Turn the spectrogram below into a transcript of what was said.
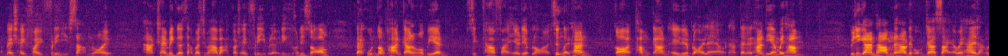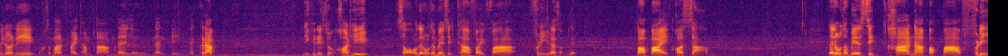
ครับ ได้ใช้ไฟฟรี 300 หากใช้ไม่เกิน 315 บาท ก็ใช้ฟรีไปเลย นี่คือข้อที่ 2 แต่คุณต้องผ่านการลงทะเบียนสิทธิ์ค่าไฟให้เรียบร้อย ซึ่งหลายท่านก็ทำการให้เรียบร้อยแล้วนะครับ แต่หลายท่านที่ยังไม่ทำ วิธีการทำนะครับ เดี๋ยวผมจะใส่เอาไว้ให้หลังวิดีโอนี้คุณสามารถไปทำตามได้เลยนั่นเองนะครับ นี่คือในส่วนข้อที่ 2 ได้ลงทะเบียนสิทธิ์ค่าไฟฟ้าฟรีและสำเร็จ ต่อไปข้อ 3 ได้ลงทะเบียนสิทธิ์ค่าน้ำประปาฟรี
